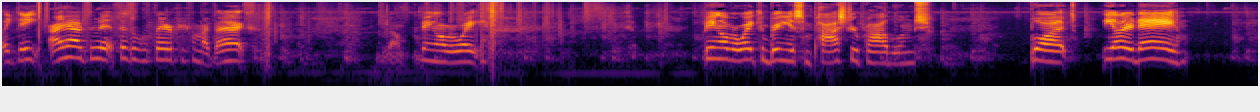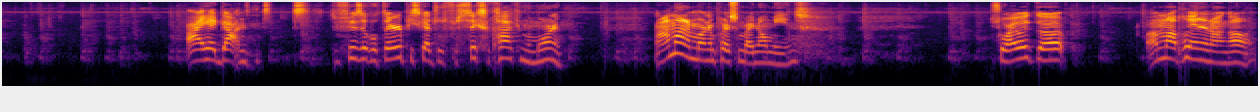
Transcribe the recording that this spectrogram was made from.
like they, I had to get physical therapy for my back. You know, being overweight. Being overweight can bring you some posture problems. But the other day, I had gotten physical therapy scheduled for 6 o'clock in the morning. I'm not a morning person by no means. So I wake up. I'm not planning on going.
